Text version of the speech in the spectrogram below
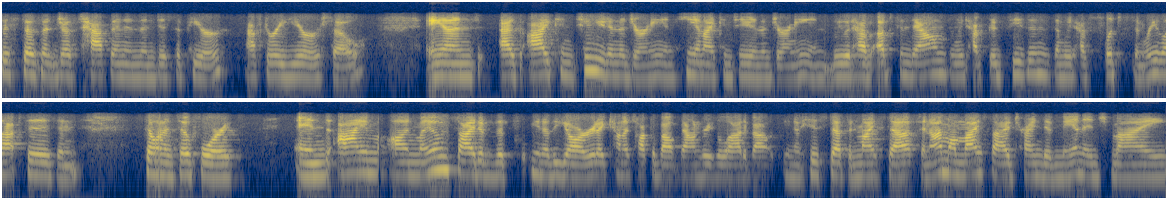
this doesn't just happen and then disappear after a year or so. And as I continued in the journey, and he and I continued in the journey, and we would have ups and downs, and we'd have good seasons, and we'd have slips and relapses, and so on and so forth and I'm on my own side of the you know the yard. I kind of talk about boundaries a lot about you know his stuff and my stuff, and I'm on my side trying to manage my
